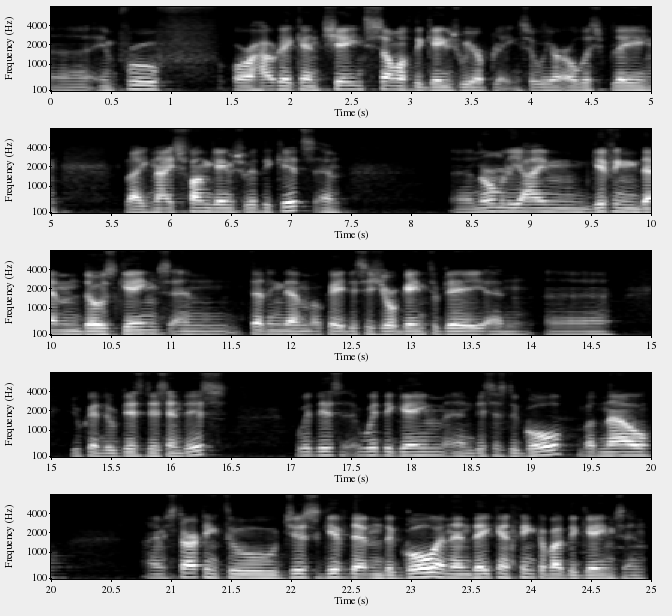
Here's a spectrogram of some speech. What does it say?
uh, improve or how they can change some of the games we are playing. So we are always playing like nice fun games with the kids and uh, normally I'm giving them those games and telling them okay this is your game today and uh, you can do this this and this with this with the game and this is the goal. But now I'm starting to just give them the goal and then they can think about the games and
